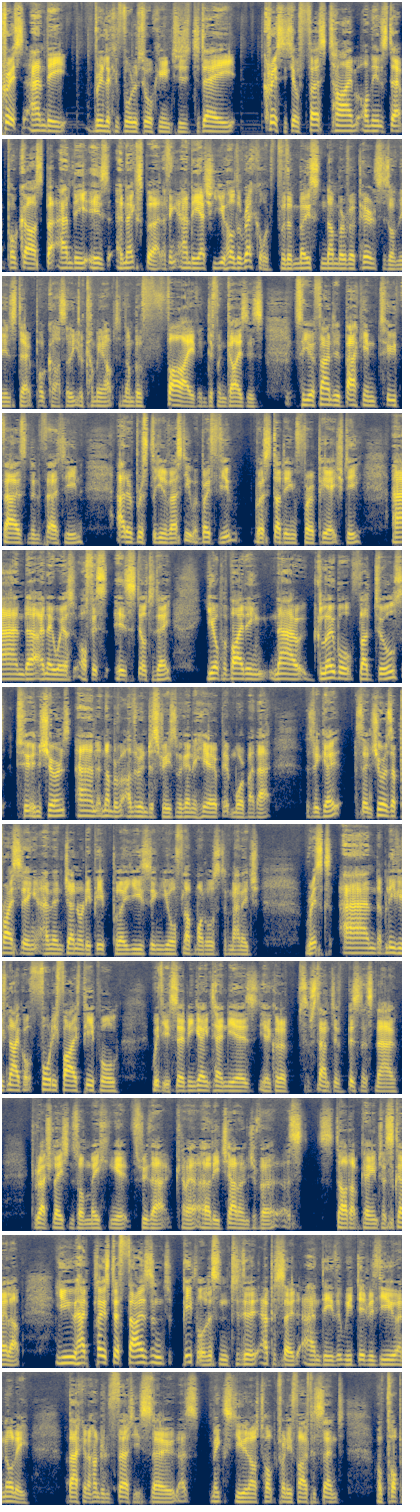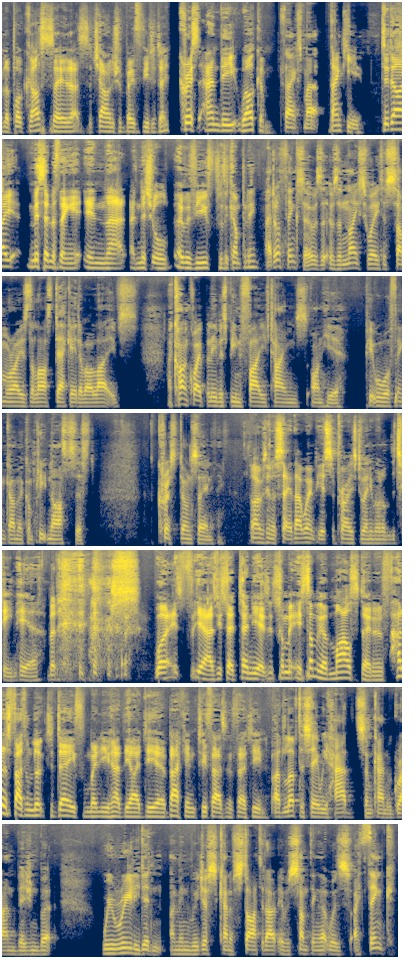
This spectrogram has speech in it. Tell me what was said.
Chris, Andy, really looking forward to talking to you today. Chris, it's your first time on the Instech podcast, but Andy is an expert. I think, Andy, actually, you hold the record for the most number of appearances on the Instech podcast. I think you're coming up to number five in different guises. So you were founded back in 2013 out of Bristol University, where both of you were studying for a PhD. And uh, I know where your office is still today. You're providing now global flood tools to insurance and a number of other industries. We're going to hear a bit more about that as we go. So insurers are pricing, and then generally people are using your flood models to manage risks. And I believe you've now got 45 people with you. So you've been going 10 years, you've got a substantive business now. Congratulations on making it through that kind of early challenge of a, a startup going to a scale up. You had close to a thousand people listen to the episode, Andy, that we did with you and Ollie back in 130. So that makes you in our top 25% of popular podcasts. So that's the challenge for both of you today. Chris, Andy, welcome. Thanks, Matt. Thank you. Did I miss anything in that initial overview for the company? I don't think so. It was, it was a nice way to summarize the last decade of our lives. I can't quite believe it's been five times on here. People will think I'm a complete narcissist. Chris, don't say anything. I was going to say that won't be a surprise to anyone on the team here, but well, it's yeah, as you said, ten years. It's something. It's something of a milestone. And how does Fathom look today from when you had the idea back in 2013? I'd love to say we had some kind of grand vision, but we really didn't. I mean, we just kind of started out. It was something that was, I think,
